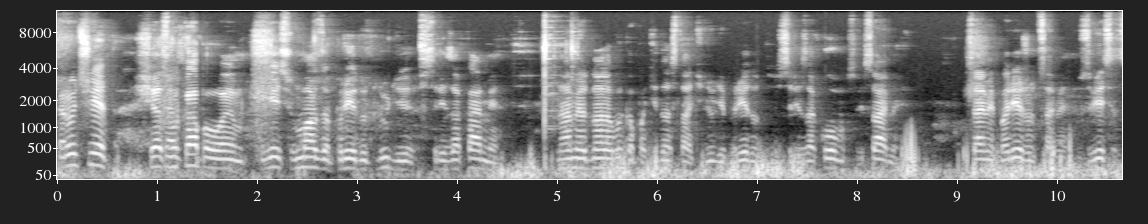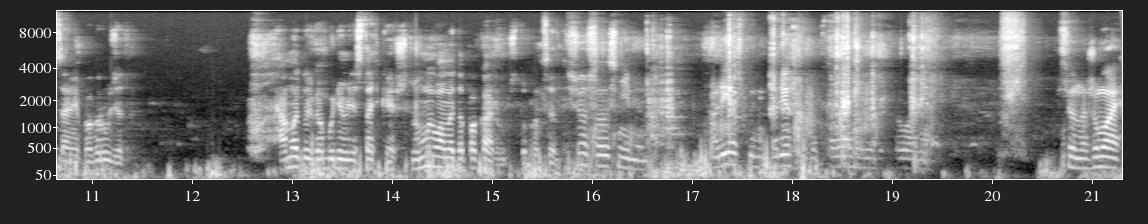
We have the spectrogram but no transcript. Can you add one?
Короче, это. Сейчас выкапываем. Здесь в МАЗа приедут люди с резаками. Нам ее надо выкопать и достать. Люди приедут с резаком, с весами. Сами порежут, сами взвесят, сами погрузят. А мы только будем листать кэш. Но мы вам это покажем, сто процентов. Все снимем. Порезку, не порезку, доставание, не доставание. Все, нажимай.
